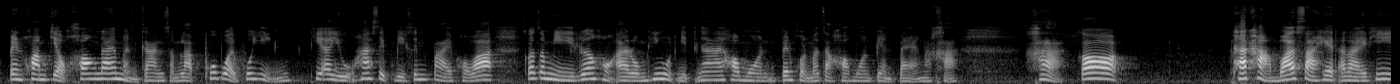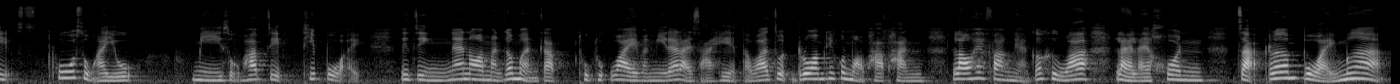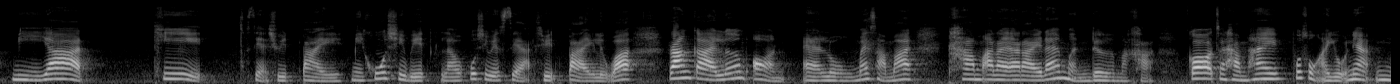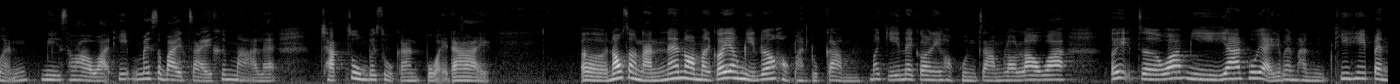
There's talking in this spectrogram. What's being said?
เป็นความเกี่ยวข้องได้เหมือนกันสำหรับผู้ป่วยผู้หญิงที่อายุ 50 ปีขึ้นไป เพราะว่าก็จะมีเรื่องของอารมณ์ที่หงุดหงิดง่ายฮอร์โมนเป็นผลมาจากฮอร์โมนเปลี่ยนแปลงนะคะ ค่ะ ก็ถ้าถามว่าสาเหตุอะไรที่ผู้สูงอายุมีสุขภาพจิตที่ป่วย จริงๆ แน่นอนมันก็เหมือนกับทุกๆวัยมันมีได้หลายสาเหตุ แต่ว่าจุดร่วมที่คุณหมอพาพันธ์เล่าให้ฟังเนี่ยก็คือว่าหลายๆ คนจะเริ่มป่วยเมื่อมีญาติที่เสียชีวิตไป มีคู่ชีวิตแล้วคู่ชีวิตเสียชีวิตไป หรือว่าร่างกายเริ่มอ่อนแอลงไม่สามารถทำอะไรอะไรได้เหมือนเดิมอะค่ะก็จะทำให้ผู้สูงอายุเนี่ยเหมือนมีสภาวะที่ไม่สบายใจขึ้นมาและชักจูงไปสู่การป่วยได้ นอกจากนั้นแน่นอนมันก็ยังมีเรื่องของพันธุกรรม เมื่อกี้ในกรณีของคุณจำเราเล่าว่า เอ้ย เจอว่ามีญาติผู้ใหญ่ที่เป็นพันที่ที่เป็น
